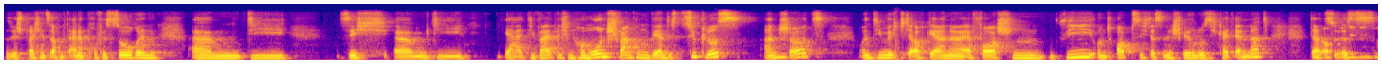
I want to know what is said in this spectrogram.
Also wir sprechen jetzt auch mit einer Professorin, ähm, die sich ähm, die, ja, die weiblichen Hormonschwankungen während des Zyklus anschaut. Und die möchte auch gerne erforschen, wie und ob sich das in der Schwerelosigkeit ändert. Dazu und ob ist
